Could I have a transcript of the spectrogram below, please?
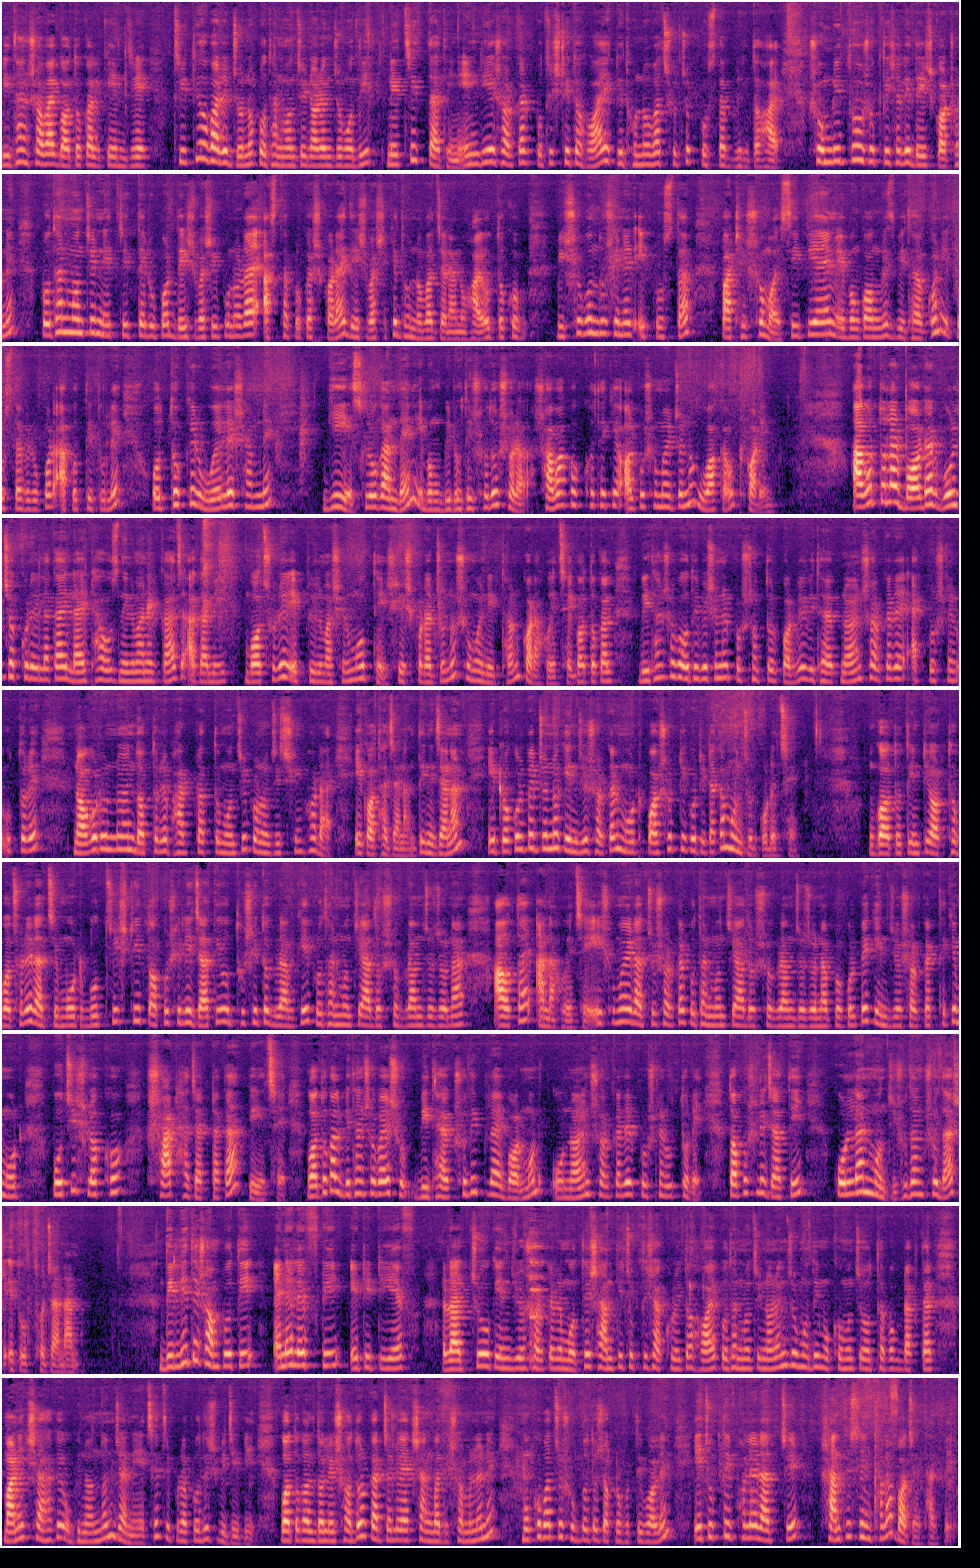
বিধানসভায় গতকাল কেন্দ্রে তৃতীয়বারের জন্য প্রধানমন্ত্রী নরেন্দ্র মোদীর নেতৃত্বাধীন এনডিএ সরকার প্রতিষ্ঠিত হওয়ায় একটি ধন্যবাদ সূচক প্রস্তাব গৃহীত হয়। সমৃদ্ধ ও শক্তিশালী দেশ গঠনে প্রধানমন্ত্রীর নেতৃত্বের উপর দেশবাসী পুনরায় আস্থা প্রকাশ করায় দেশবাসীকে ধন্যবাদ জানানো হয়। অধ্যক্ষ বিশ্ববন্ধু সেনের এই প্রস্তাব পাঠের সময় সিপিআইএম এবং কংগ্রেস বিধায়কগণ এই প্রস্তাবের উপর আপত্তি তুলে অধ্যক্ষের ওয়েলের সামনে গিয়ে স্লোগান দেন এবং বিরোধী সদস্যরা সভাকক্ষ থেকে অল্প সময়ের জন্য ওয়াকআউট করেন। আগরতলার বর্ডার গোলচক্কর এলাকায় লাইট হাউস নির্মাণের কাজ আগামী বছরের এপ্রিল মাসের মধ্যে শেষ করার জন্য সময় নির্ধারণ করা হয়েছে। গতকাল বিধানসভা অধিবেশনের প্রশ্নোত্তর পর্বে বিধায়ক নয়ন সরকারের এক প্রশ্নের উত্তরে নগর উন্নয়ন দপ্তরের ভারপ্রাপ্ত মন্ত্রী প্রণজিৎ সিংহ রায় কথা জানান। তিনি জানান, এই প্রকল্পের জন্য কেন্দ্রীয় সরকার মোট পঁয়ষট্টি কোটি টাকা মঞ্জুর করেছে। গত তিনটি অর্থ বছরে রাজ্যে মোট বত্রিশটি তপশিলি জাতীয় অধ্যুষিত গ্রামকে প্রধানমন্ত্রী আদর্শ গ্রাম যোজনার আওতায় আনা হয়েছে। এই সময়ে রাজ্য সরকার প্রধানমন্ত্রী আদর্শ গ্রাম যোজনা প্রকল্পে কেন্দ্রীয় সরকার থেকে মোট পঁচিশ লক্ষ ষাট হাজার টাকা পেয়েছে। গতকাল বিধানসভায় বিধায়ক সুদীপ রায় বর্মন ও নয়ন সরকারের প্রশ্নের উত্তরে তপশিলি জাতি কল্যাণমন্ত্রী সুধাংশু দাস এ তথ্য জানান। দিল্লিতে সম্প্রতি এনএলএফটি এটিটিএফ রাজ্য ও কেন্দ্রীয় সরকারের মধ্যে শান্তি চুক্তি স্বাক্ষরিত হয়। প্রধানমন্ত্রী নরেন্দ্র মোদী, মুখ্যমন্ত্রী অধ্যাপক ডাক্তার মানিক সাহাকে অভিনন্দন জানিয়েছে ত্রিপুরা প্রদেশ বিজেপি। গতকাল দলের সদর কার্যালয়ে এক সাংবাদিক সম্মেলনে মুখপাত্র সুব্রত চক্রবর্তী বলেন এই চুক্তির ফলে রাজ্যে শান্তি শৃঙ্খলা বজায় থাকবে।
